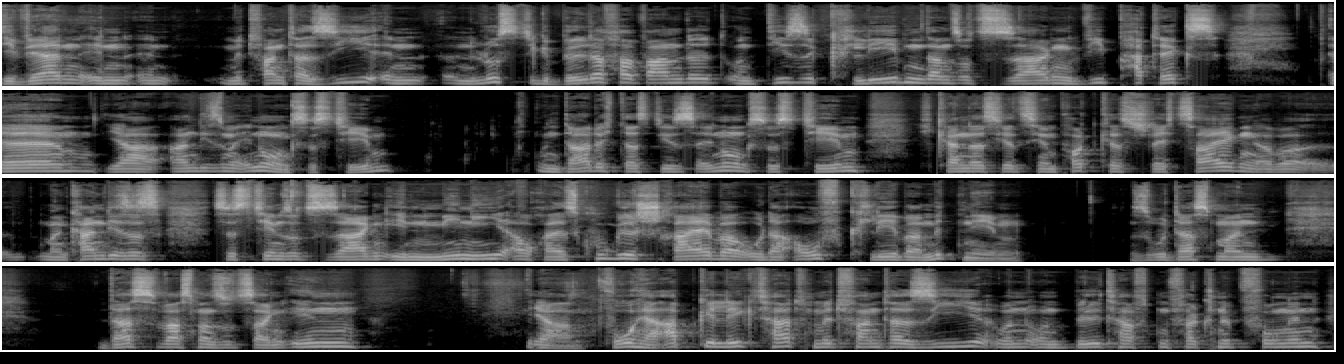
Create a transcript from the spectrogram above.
die werden in, in, mit Fantasie in, in, lustige Bilder verwandelt und diese kleben dann sozusagen wie Patex äh, ja, an diesem Erinnerungssystem. Und dadurch, dass dieses Erinnerungssystem, ich kann das jetzt hier im Podcast schlecht zeigen, aber man kann dieses System sozusagen in Mini auch als Kugelschreiber oder Aufkleber mitnehmen, so dass man das, was man sozusagen in ja, vorher abgelegt hat mit Fantasie und, und bildhaften Verknüpfungen,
